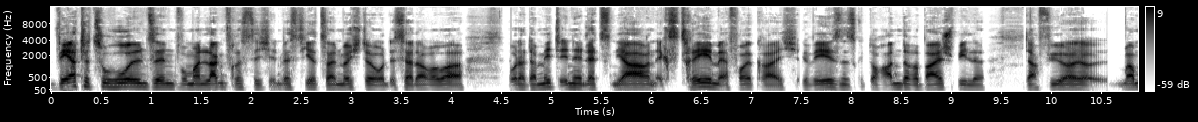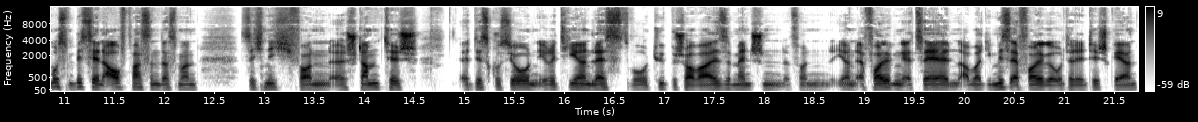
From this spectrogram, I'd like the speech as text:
Werte zu holen sind, wo man langfristig investiert sein möchte und ist ja darüber oder damit in den letzten Jahren extrem erfolgreich gewesen. Es gibt auch andere Beispiele dafür. Man muss ein bisschen aufpassen, dass man sich nicht von äh, Stammtisch Diskussionen irritieren lässt, wo typischerweise Menschen von ihren Erfolgen erzählen, aber die Misserfolge unter den Tisch gern,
